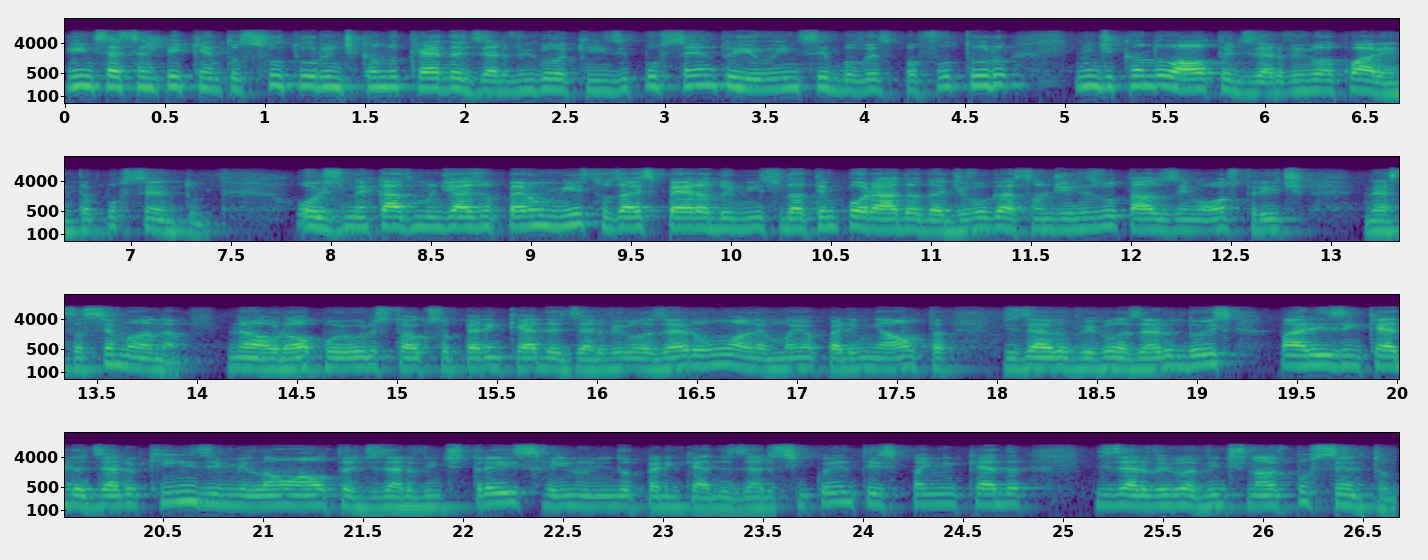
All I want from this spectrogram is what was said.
Índice S&P 500 futuro indicando queda de 0,15% e o índice Bovespa futuro indicando alta de 0,40%. Hoje, os mercados mundiais operam mistos à espera do início da temporada da divulgação de resultados em Wall Street nesta semana. Na Europa, o Eurostox opera em queda de 0,01, a Alemanha opera em alta de 0,02, Paris em queda de 0,15, Milão alta de 0,23, Reino Unido opera em queda de 0,50 e Espanha em queda de 0,29%.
